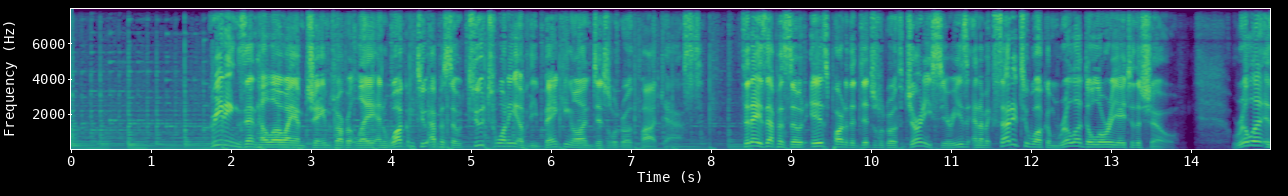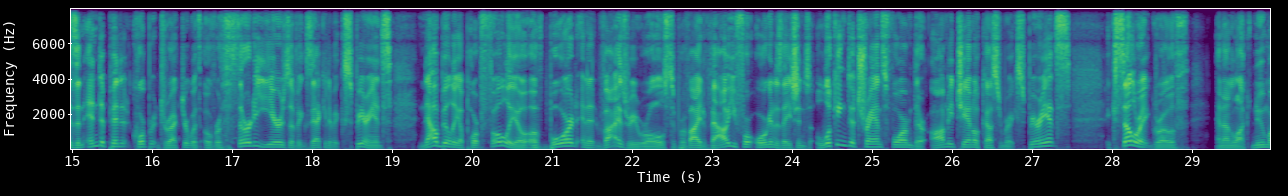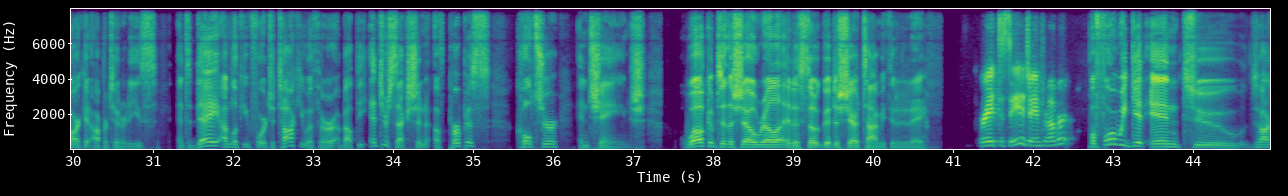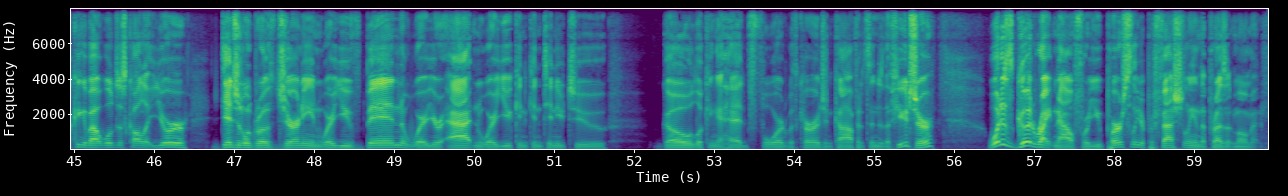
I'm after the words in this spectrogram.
Greetings and hello. I am James Robert Lay, and welcome to episode 220 of the Banking on Digital Growth podcast. Today's episode is part of the Digital Growth Journey series, and I'm excited to welcome Rilla Delorier to the show. Rilla is an independent corporate director with over 30 years of executive experience, now building a portfolio of board and advisory roles to provide value for organizations looking to transform their omni-channel customer experience, accelerate growth, and unlock new market opportunities – and today I'm looking forward to talking with her about the intersection of purpose, culture, and change. Welcome to the show, Rilla. It is so good to share time with you today. Great to see you, James Robert. Before we get into talking about, we'll just call it your digital growth journey and where you've been, where you're at, and where you can continue to go looking ahead forward with courage and confidence into the future. What is good right now for you personally or professionally in the present moment?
